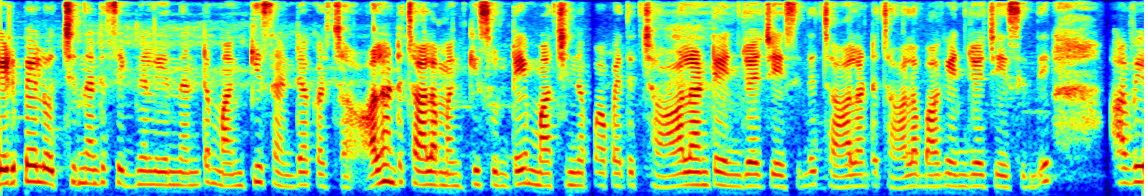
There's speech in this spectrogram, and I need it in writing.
ఏడిపాయలు వచ్చిందంటే సిగ్నల్ ఏంటంటే మంకీస్ అంటే అక్కడ చాలా అంటే చాలా మంకీస్ ఉంటాయి. మా చిన్న పాప అయితే చాలా అంటే ఎంజాయ్ చేసింది. చాలా అంటే చాలా బాగా ఎంజాయ్ చేసింది. అవి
